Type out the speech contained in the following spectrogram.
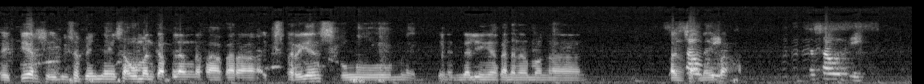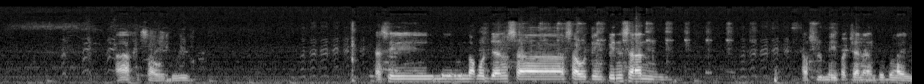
8 years, ibig sabihin niya sa Uman Cup lang nakaka-experience o may pinanggalingan ka na ng mga bansa na iba. Sa Saudi. Ah, sa Saudi. Kasi meron ako dyan sa Saudi pinsan. Tapos lumipat siya ng Dubai.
